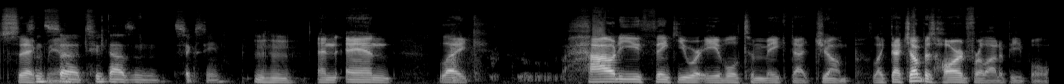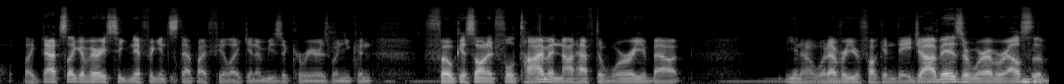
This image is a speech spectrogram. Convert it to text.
Sick, since man. uh, 2016. hmm And and like, how do you think you were able to make that jump? Like that jump is hard for a lot of people. Like that's like a very significant step. I feel like in a music career is when you can focus on it full time and not have to worry about you know whatever your fucking day job is or wherever else the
